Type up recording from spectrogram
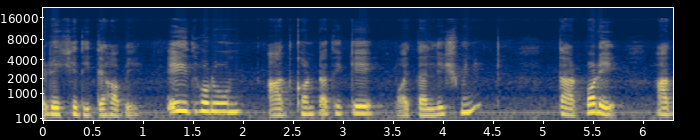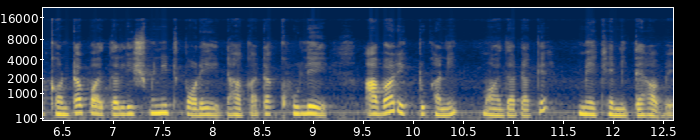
রেখে দিতে হবে। এই ধরুন, আধ ঘণ্টা থেকে পঁয়তাল্লিশ মিনিট। তারপরে আধ ঘণ্টা পঁয়তাল্লিশ মিনিট পরে ঢাকাটা খুলে আবার একটুখানি ময়দাটাকে মেখে নিতে হবে।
